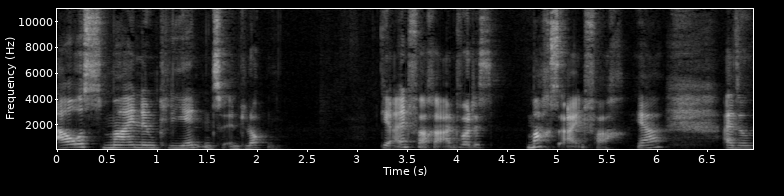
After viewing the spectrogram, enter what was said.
aus meinem Klienten zu entlocken? Die einfache Antwort ist, mach's einfach, ja? Also,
